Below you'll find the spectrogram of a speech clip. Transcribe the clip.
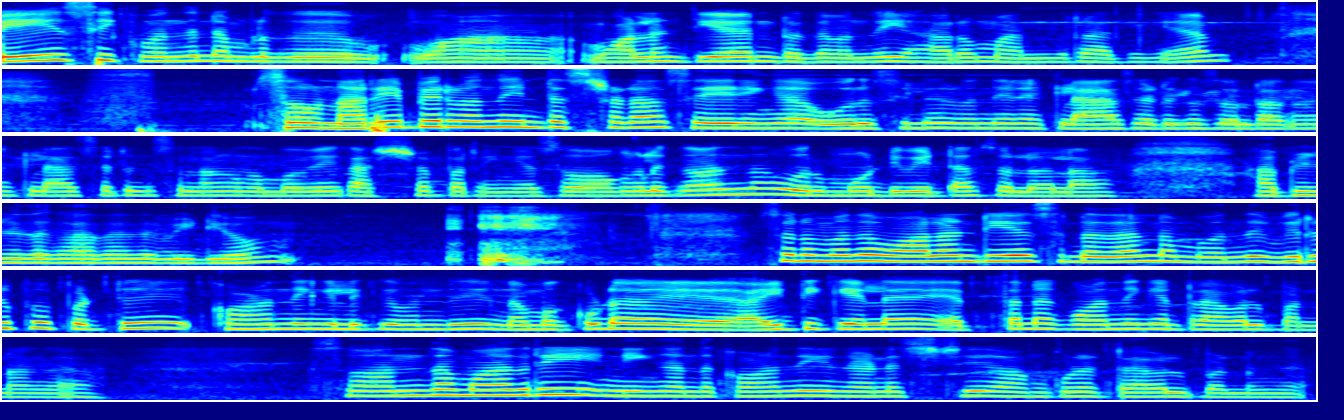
பேசிக் வந்து நம்மளுக்கு வா வாலண்டியர்ன்றதை வந்து யாரும் மறந்துடாதீங்க ஸோ நிறைய பேர் வந்து இன்ட்ரெஸ்டடாக செய்கிறீங்க ஒரு சிலர் வந்து எனக்கு கிளாஸ் எடுக்க சொல்கிறாங்க கிளாஸ் எடுக்க சொல்கிறாங்க ரொம்பவே கஷ்டப்படுறீங்க. ஸோ அவங்களுக்கு வந்து ஒரு மோட்டிவேட்டாக சொல்லலாம் அப்படின்றதுக்காக தான் இந்த வீடியோ ஸோ நம்ம வந்து வாலண்டியர்ஸ்ன்றதால் நம்ம வந்து விருப்பப்பட்டு குழந்தைங்களுக்கு வந்து நம்ம கூட ஐடிகேல எத்தனை குழந்தைங்க ட்ராவல் பண்ணாங்க? ஸோ அந்த மாதிரி நீங்கள் அந்த குழந்தைய நினச்சிட்டு அவங்க கூட ட்ராவல் பண்ணுங்கள்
